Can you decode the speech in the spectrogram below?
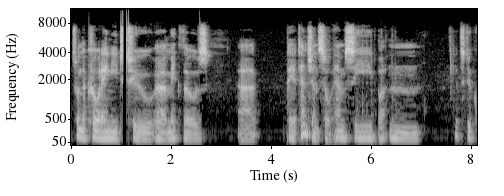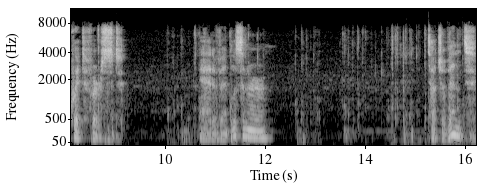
So in the code, I need to uh, make those uh, pay attention. So MC button, let's do quit first. Add event listener, touch event,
